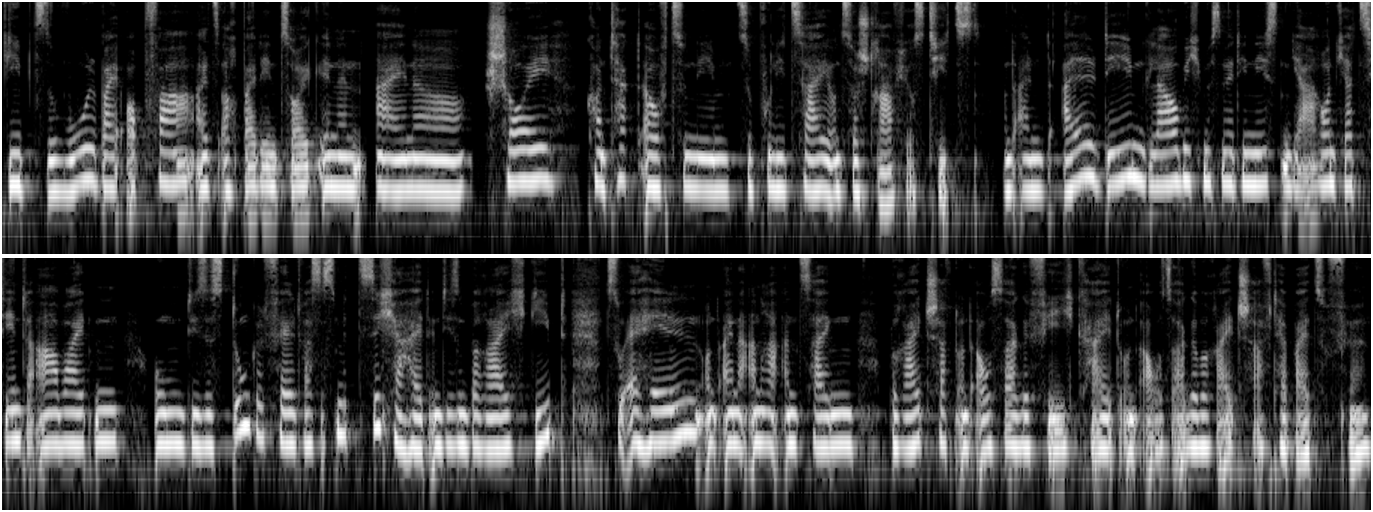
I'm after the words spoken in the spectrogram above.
gibt sowohl bei Opfer als auch bei den Zeuginnen eine Scheu, Kontakt aufzunehmen zu Polizei und zur Strafjustiz. Und an all dem, glaube ich, müssen wir die nächsten Jahre und Jahrzehnte arbeiten, um dieses Dunkelfeld, was es mit Sicherheit in diesem Bereich gibt, zu erhellen und eine andere Anzeigenbereitschaft und Aussagefähigkeit und Aussagebereitschaft herbeizuführen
